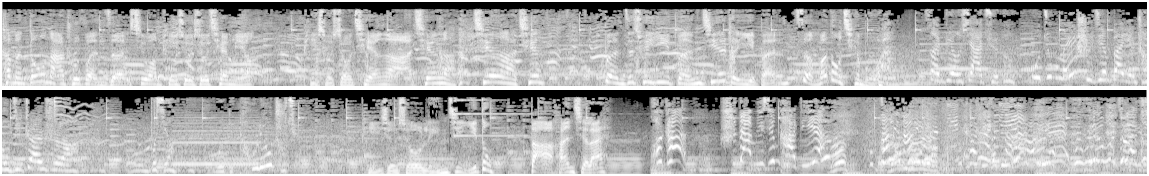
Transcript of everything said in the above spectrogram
他们都拿出本子，希望皮羞羞签名。皮羞羞签啊签啊签啊签，本子却一本接着一本，怎么都签不完。再这样下去，我就没时间扮演超级战士了。不行，我得偷溜出去。皮羞羞灵机一动，大喊起来：“快看，是大明星卡迪！哪里哪里？卡迪！卡迪！”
